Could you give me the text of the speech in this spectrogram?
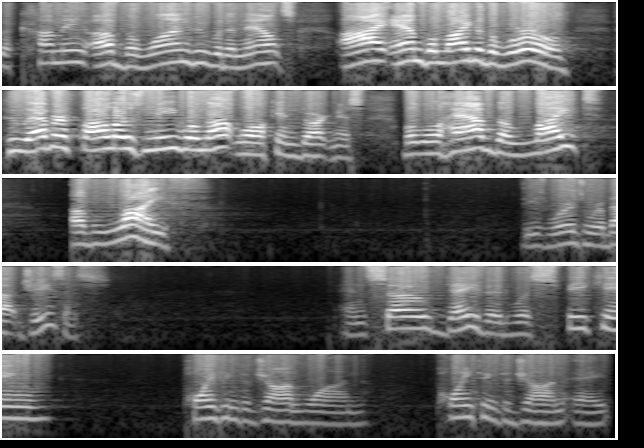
the coming of the one who would announce, I am the light of the world. Whoever follows me will not walk in darkness, but will have the light of life. These words were about Jesus. And so David was speaking, pointing to John 1, pointing to John 8,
